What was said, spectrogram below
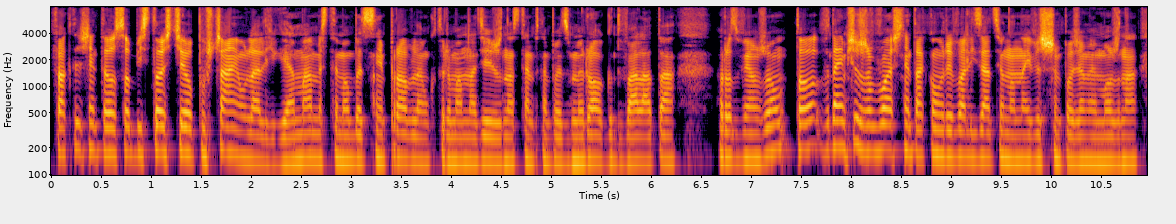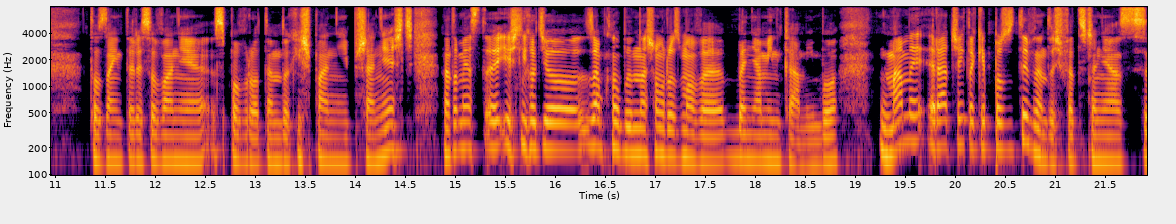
faktycznie te osobistości opuszczają La Ligę, mamy z tym obecnie problem, który mam nadzieję, że następne powiedzmy rok, dwa lata rozwiążą, to wydaje mi się, że właśnie taką rywalizacją na najwyższym poziomie można to zainteresowanie z powrotem do Hiszpanii przenieść. Natomiast e, jeśli chodzi o, zamknąłbym naszą rozmowę Beniaminkami, bo mamy raczej takie pozytywne doświadczenia z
